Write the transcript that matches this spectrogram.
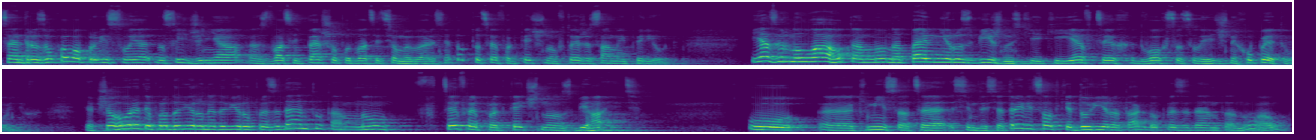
Центр Разумкова провів своє дослідження з 21 по 27 вересня, тобто це фактично в той же самий період. І я звернув увагу там, ну, на певні розбіжності, які є в цих двох соціологічних опитуваннях. Якщо говорити про довіру недовіру президенту, там ну, цифри практично збігаються. У е, КМІСа це 73% довіра так, до президента. Ну а у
